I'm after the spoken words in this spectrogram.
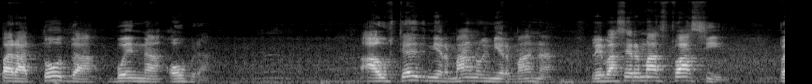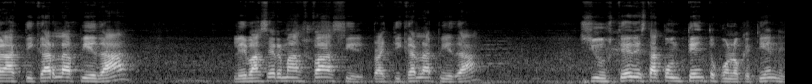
para toda buena obra. A usted, mi hermano y mi hermana, le va a ser más fácil practicar la piedad. Le va a ser más fácil practicar la piedad si usted está contento con lo que tiene.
